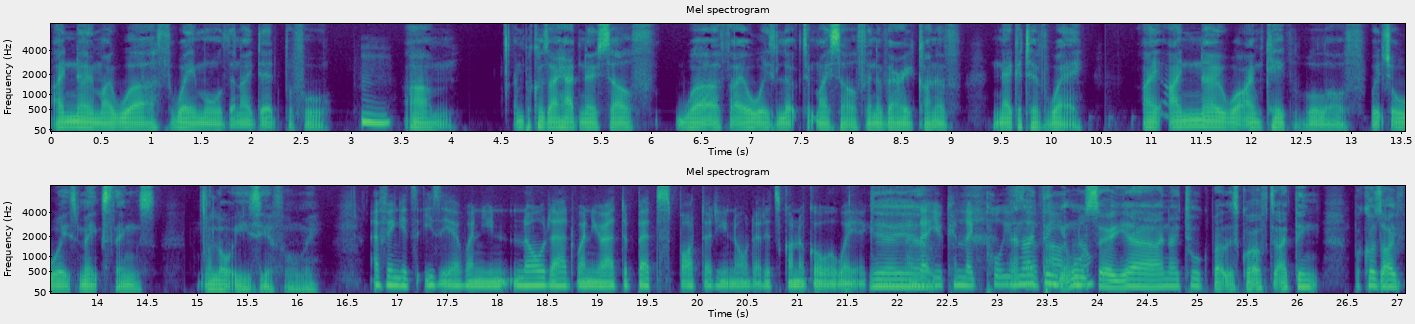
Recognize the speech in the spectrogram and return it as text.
I know my worth way more than I did before. Mm. Um, and because I had no self worth, I always looked at myself in a very kind of negative way. I I know what I'm capable of, which always makes things a lot easier for me. I think it's easier when you know that when you're at the bad spot that you know that it's gonna go away again, yeah, yeah. and that you can like pull yourself. And I think out, also, no? yeah, and I talk about this quite often. I think because I've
